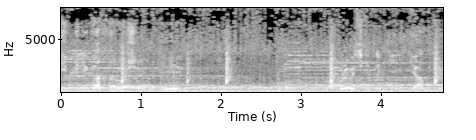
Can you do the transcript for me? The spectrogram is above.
и берега хорошие, и обрывочки такие, ямки.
